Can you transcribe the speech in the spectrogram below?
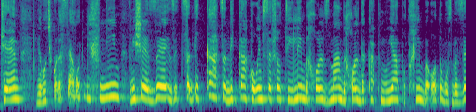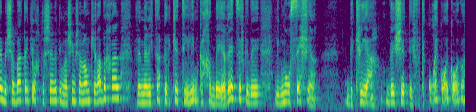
כן, לראות שכל השערות בפנים, מי שזה, זה צדיקה, צדיקה, קוראים ספר תהילים בכל זמן, בכל דקה פנויה, פותחים באוטובוס, בזה, בשבת הייתי הולכת לשבת עם אנשים שאני לא מכירה בכלל, ומריצה פרקי תהילים ככה ברצף כדי לגמור ספר, בקריאה, בשטף. אתה קורא, קורא, קורא, קורא.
